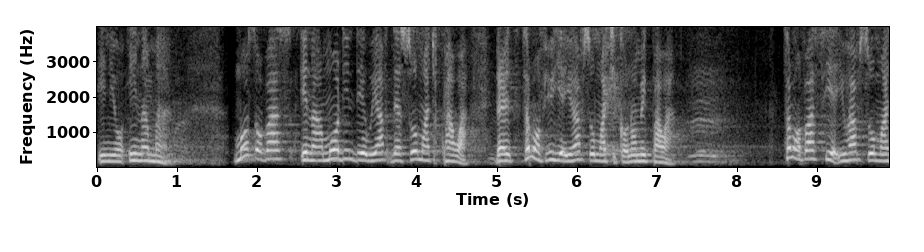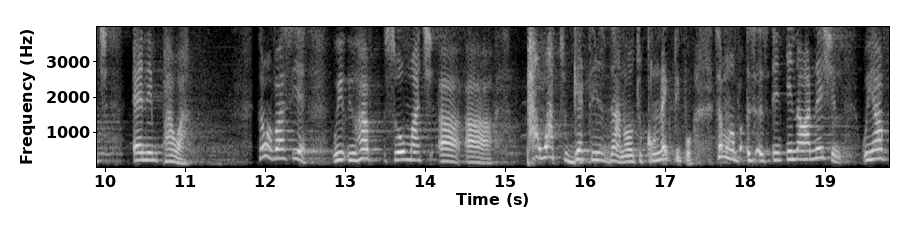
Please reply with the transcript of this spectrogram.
in your inner man. Most of us in our modern day we have there's so much power. There some of you here you have so much economic power. Some of us here you have so much earning power. Some of us here we, you have so much uh, uh, power to get things done or to connect people. Some of us in, in our nation we have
